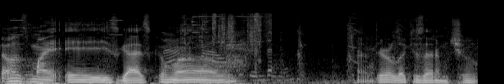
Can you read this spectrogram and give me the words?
That was my ace, guys. Come on. Uh, They're lucky that I'm chill.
